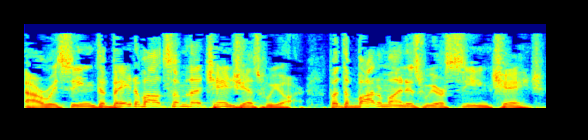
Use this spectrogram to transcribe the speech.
Are we seeing debate about some of that change? Yes, we are. But the bottom line is we are seeing change.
